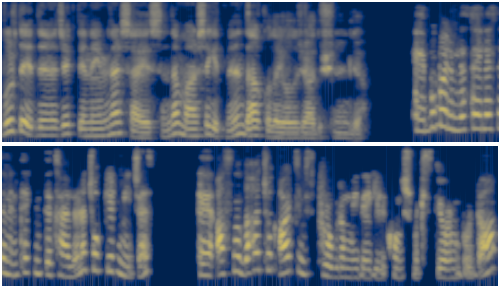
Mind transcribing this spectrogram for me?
Burada edinilecek deneyimler sayesinde Mars'a gitmenin daha kolay olacağı düşünülüyor. E, bu bölümde SLS'nin teknik detaylarına çok girmeyeceğiz. E, aslında daha çok Artemis programı ile ilgili konuşmak istiyorum burada.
